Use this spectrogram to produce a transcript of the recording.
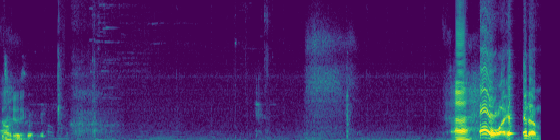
just uh, kidding. Uh. Oh, I hit him!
